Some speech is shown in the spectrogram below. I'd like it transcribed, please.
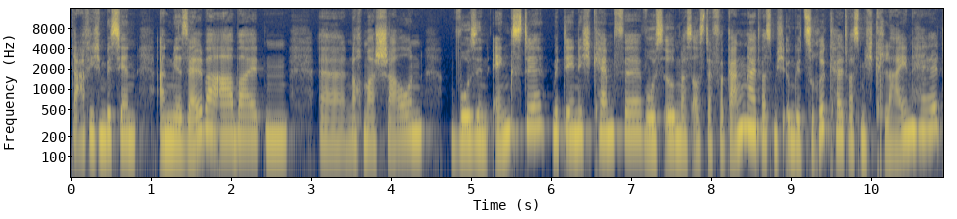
Darf ich ein bisschen an mir selber arbeiten, äh, nochmal schauen, wo sind Ängste, mit denen ich kämpfe, wo ist irgendwas aus der Vergangenheit, was mich irgendwie zurückhält, was mich klein hält.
